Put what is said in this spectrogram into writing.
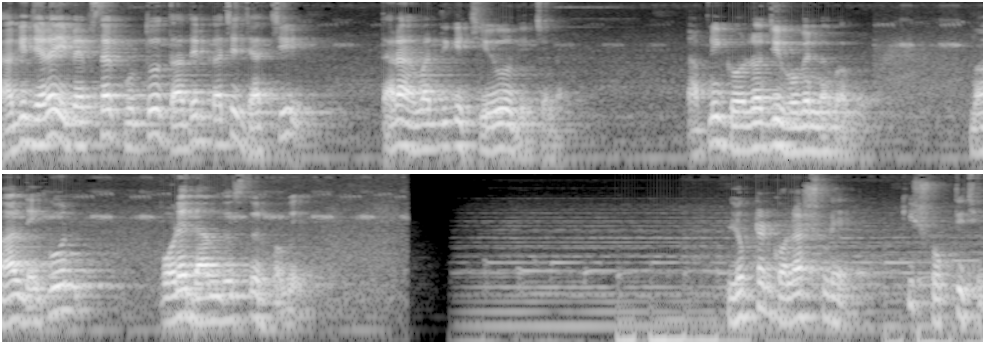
আগে যারা এই ব্যবসা করতো তাদের কাছে যাচ্ছি তারা আমার দিকে চেয়েও দিচ্ছে না। আপনি গরজি হবেন না বাবু। মাল দেখুন, পরে দাম দস্তুর হবে। লোকটার গলার সুরে কি শক্তি ছিল।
